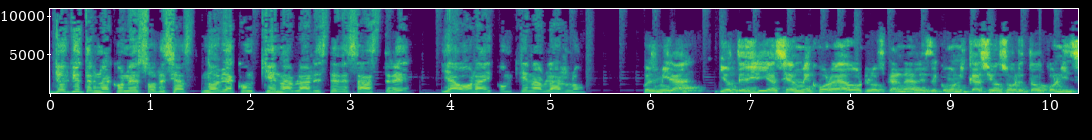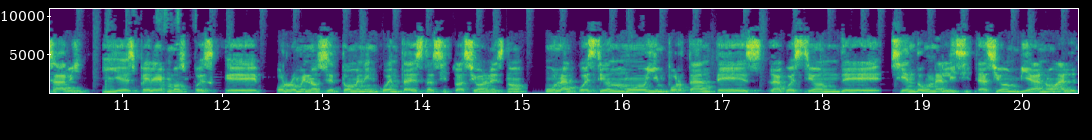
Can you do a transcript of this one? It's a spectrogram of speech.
yo quiero terminar con eso. Decías, no había con quién hablar este desastre y ahora hay con quién hablarlo. Pues mira, yo te diría, se han mejorado los canales de comunicación, sobre todo con Insabi, y esperemos pues que por lo menos se tomen en cuenta estas situaciones, ¿no? Una cuestión muy importante es la cuestión de, siendo una licitación bianual,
